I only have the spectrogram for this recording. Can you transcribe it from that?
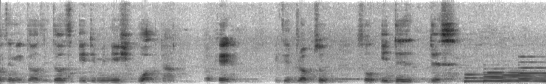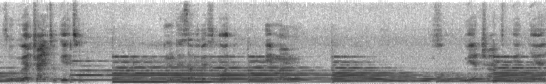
something it does it does a diminished walk down okay? It's a drop two so it did this. So we are trying to get to you know this is our first chord a minor. So we are trying to get there.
